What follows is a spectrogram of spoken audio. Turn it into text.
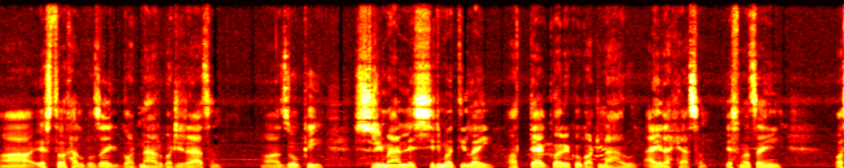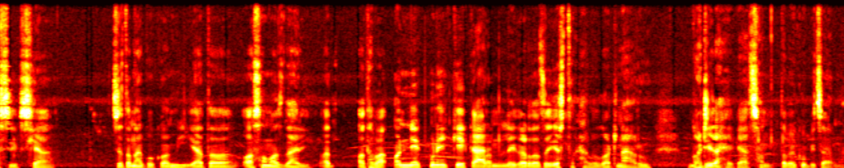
यस्तो खालको चाहिँ घटनाहरू घटिरहेछन् जो कि श्रीमानले श्रीमतीलाई हत्या गरेको घटनाहरू आइराखेका छन्। यसमा चाहिँ अशिक्षा चेतनाको कमी या त असमझदारी अथवा अन्य कुनै के कारणले गर्दा चाहिँ यस्तो खालको घटनाहरू घटिराखेका छन् तपाईँको विचारमा?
